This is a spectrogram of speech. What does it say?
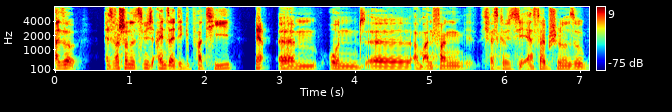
Also, es war schon eine ziemlich einseitige Partie. Ja. Ähm, und äh, am Anfang, ich weiß gar nicht, die erste halbe Stunde oder so,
